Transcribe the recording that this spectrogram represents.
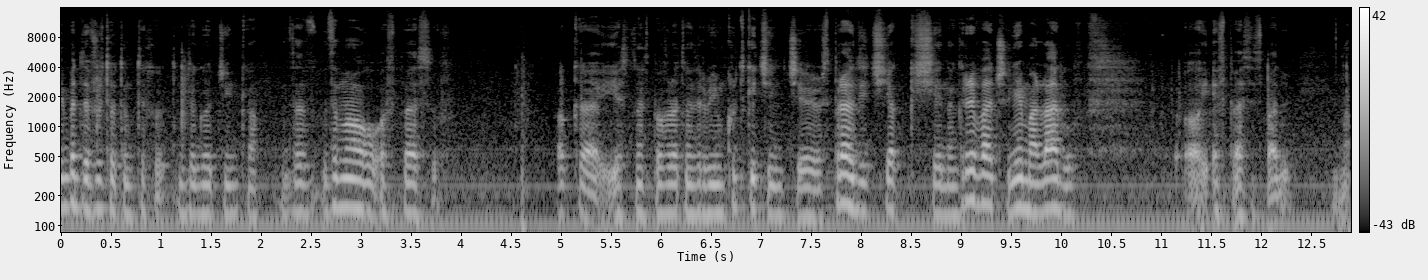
Nie będę wrzucał tamtego, tamtego odcinka. Za, za mało FPS-ów. Okej, jestem z powrotem, zrobiłem krótkie cięcie, sprawdzić jak się nagrywa, czy nie ma lagów. Oj, FPS-y spadły. No.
